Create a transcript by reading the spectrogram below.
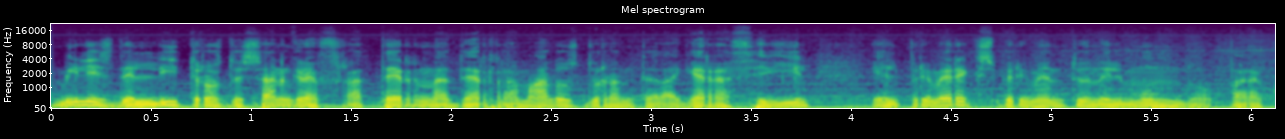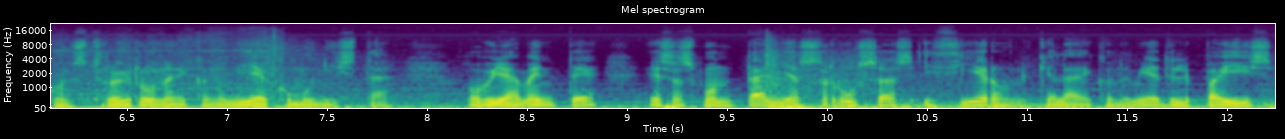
miles de litros de sangre fraterna derramados durante la Guerra Civil y el primer experimento en el mundo para construir una economía comunista Obviamente, esas montañas rusas hicieron que la economía del país,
